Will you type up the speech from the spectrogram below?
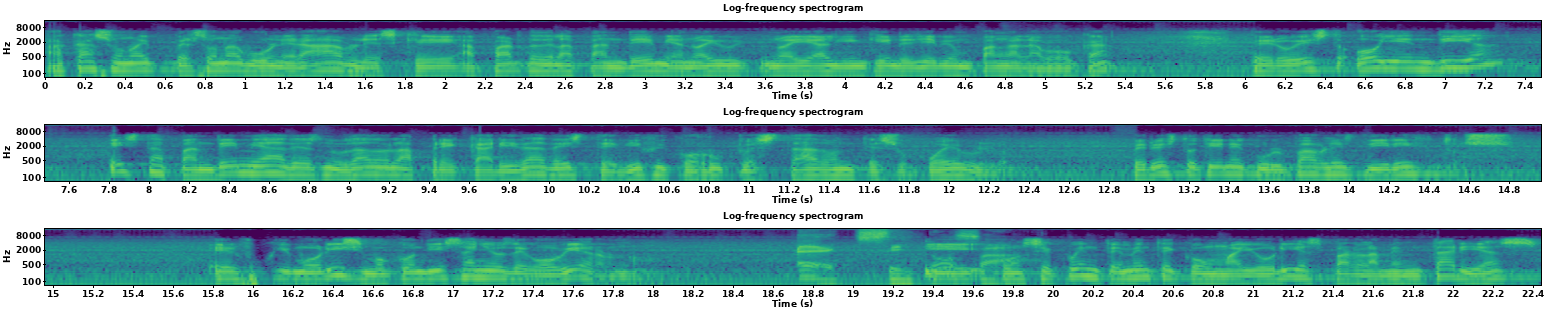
¿Acaso no hay personas vulnerables que aparte de la pandemia no hay, no hay alguien quien les lleve un pan a la boca? Pero esto, hoy en día, esta pandemia ha desnudado la precariedad de este viejo y corrupto Estado ante su pueblo. Pero esto tiene culpables directos el Fujimorismo con 10 años de gobierno y consecuentemente con mayorías parlamentarias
